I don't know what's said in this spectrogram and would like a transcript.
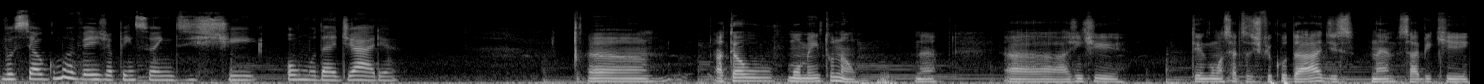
Você alguma vez já pensou em desistir ou mudar de área? Uh, até o momento não, né? Uh, a gente tem algumas certas dificuldades, né? Sabe que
